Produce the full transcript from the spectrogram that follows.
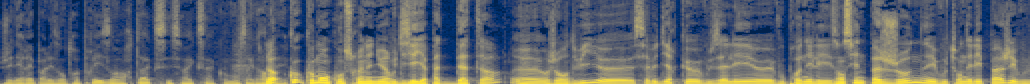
générés par les entreprises en hors taxe, et c'est vrai que ça commence à grimper. Alors, comment on construit un annuaire? Vous disiez il n'y a pas de data euh, aujourd'hui. Euh, ça veut dire que vous allez, euh, vous prenez les anciennes pages jaunes et vous tournez les pages et vous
